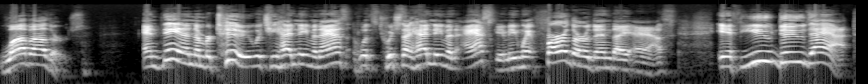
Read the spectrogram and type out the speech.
love others. And then number two, which he hadn't even asked, which they hadn't even asked him, he went further than they asked. If you do that,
